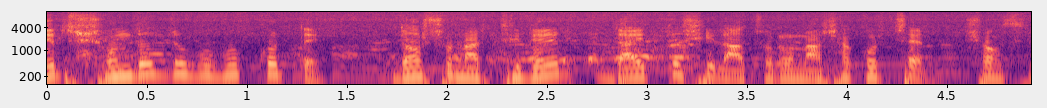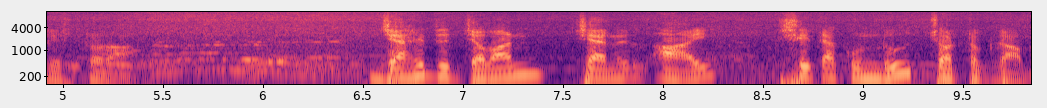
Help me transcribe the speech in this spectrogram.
এর সৌন্দর্য উপভোগ করতে দর্শনার্থীদের দায়িত্বশীল আচরণ আশা করছেন সংশ্লিষ্টরা। Zahiduzzaman channel I Sitakunda Chattogram.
